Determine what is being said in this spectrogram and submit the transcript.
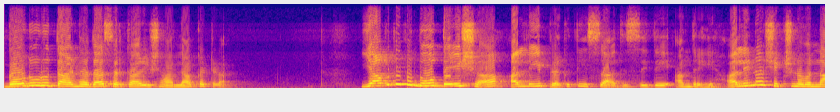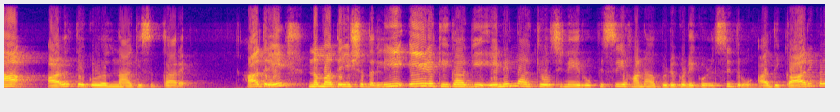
ಗೌಡೂರು ತಾಂಡದ ಸರ್ಕಾರಿ ಶಾಲಾ ಕಟ್ಟಡ. ಯಾವುದೇ ಒಂದು ದೇಶ ಅಲ್ಲಿ ಪ್ರಗತಿ ಸಾಧಿಸಿದೆ ಅಂದ್ರೆ ಅಲ್ಲಿನ ಶಿಕ್ಷಣವನ್ನ ಅಳತೆಗೊಳ್ಳನ್ನಾಗಿಸುತ್ತಾರೆ ಆದರೆ ನಮ್ಮ ದೇಶದಲ್ಲಿ ಏಳಿಗೆಗಾಗಿ ಏನೆಲ್ಲ ಯೋಜನೆ ರೂಪಿಸಿ ಹಣ ಬಿಡುಗಡೆಗೊಳಿಸಿದ್ರು, ಅಧಿಕಾರಿಗಳ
